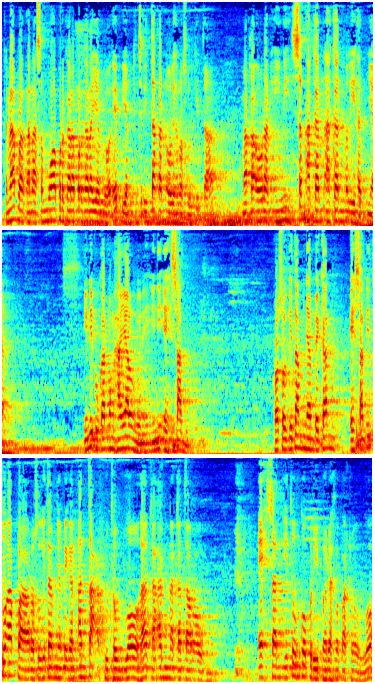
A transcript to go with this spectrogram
Kenapa? Karena semua perkara-perkara yang goib yang diceritakan oleh Rasul kita, maka orang ini seakan-akan melihatnya. Ini bukan menghayal ini, ini ihsan. Rasul kita menyampaikan ihsan itu apa? Rasul kita menyampaikan anta abudallaha ka'annaka tarahu. Ihsan itu engkau beribadah kepada Allah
